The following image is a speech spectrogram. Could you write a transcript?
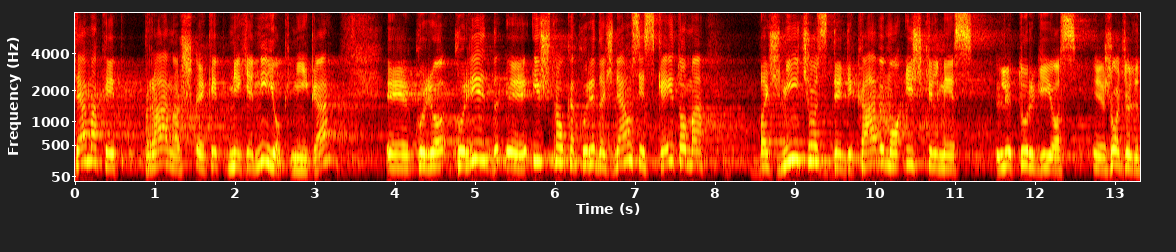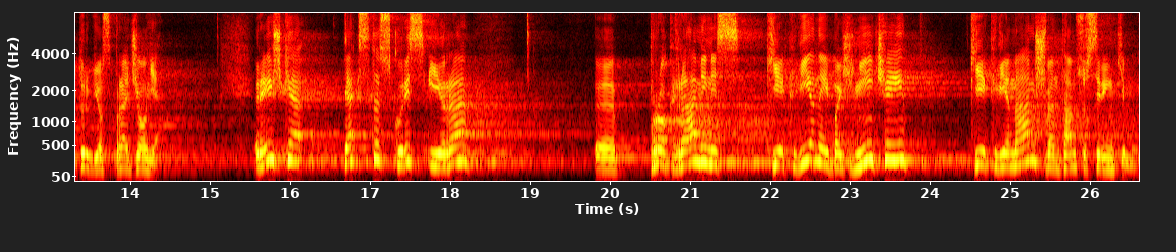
temą kaip, pranaš, e, kaip Nehemijo knyga E, kurio, kuri e, ištrauka, kuri dažniausiai skaitoma bažnyčios dedikavimo iškilmės liturgijos, e, žodžio liturgijos pradžioje. Reiškia tekstas, kuris yra e, programinis kiekvienai bažnyčiai, kiekvienam šventam susirinkimui.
